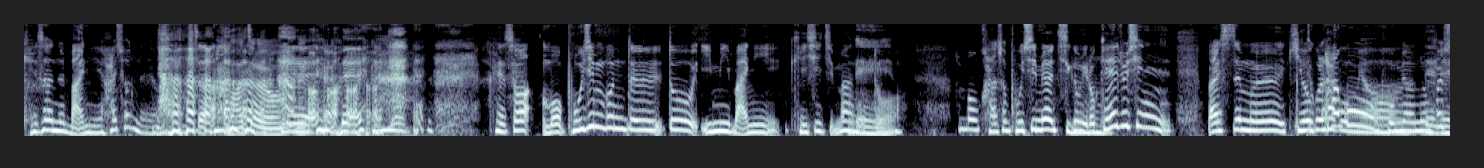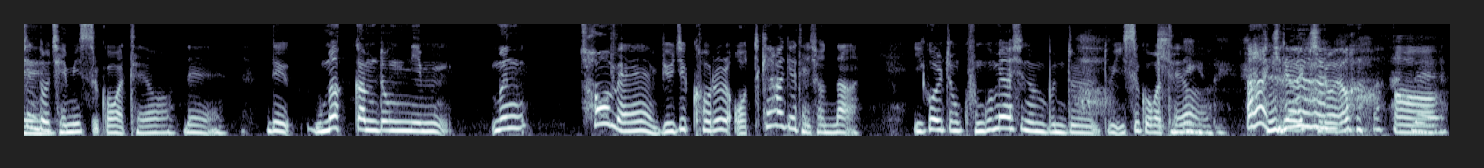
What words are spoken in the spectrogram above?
계산을 많이 하셨네요. 진짜. 맞아요. 네. 네. 그래서 뭐 보신 분들도 이미 많이 계시지만 네. 또 한번 가서 보시면 지금 음. 이렇게 해주신 말씀을 기억을 하고 보면, 보면 훨씬 더 재미있을 것 같아요. 네. 근데 음악 감독님은 처음에 뮤지컬을 어떻게 하게 되셨나? 이걸 좀 궁금해하시는 분들도 있을 것 같아요. 아 길어요, 길어요. 어, 네.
